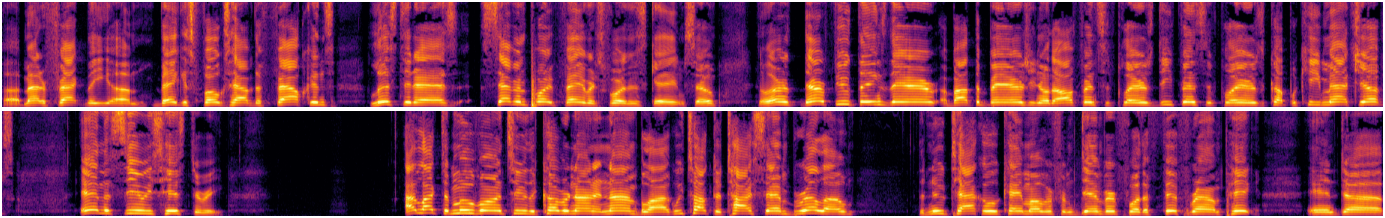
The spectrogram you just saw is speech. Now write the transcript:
uh, matter of fact, the um, Vegas folks have the Falcons listed as seven point favorites for this game. So, you know, there, there are a few things there about the Bears, you know, the offensive players, defensive players, a couple key matchups, and the series history. I'd like to move on to the Cover 9 at 9 blog. We talked to Ty Sambrailo, the new tackle who came over from Denver for the fifth round pick. And uh,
